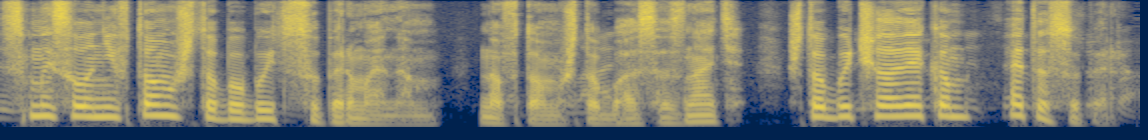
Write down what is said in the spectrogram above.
смысл не в том, чтобы быть суперменом, но в том, чтобы осознать, что быть человеком — это супер.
